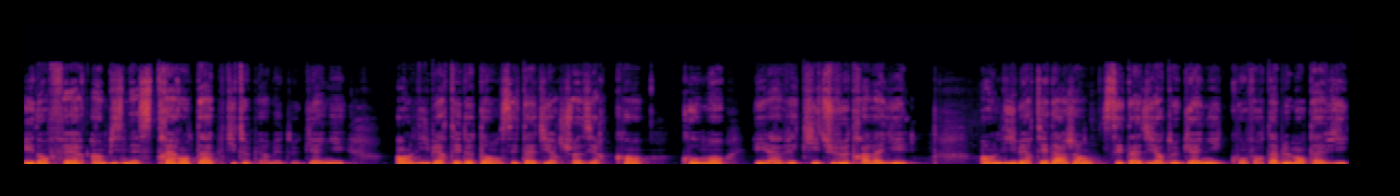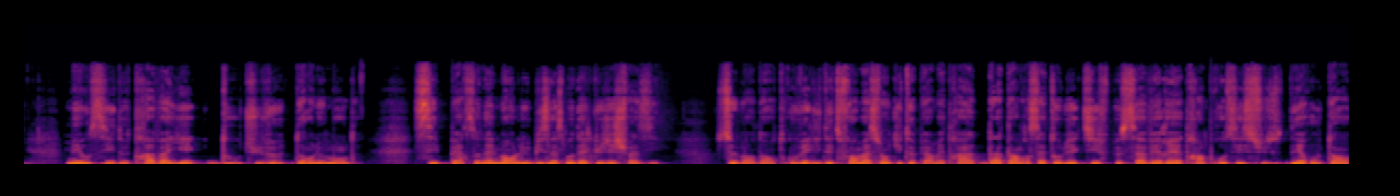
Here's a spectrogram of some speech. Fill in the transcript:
et d'en faire un business très rentable qui te permet de gagner en liberté de temps, c'est-à-dire choisir quand, comment et avec qui tu veux travailler, en liberté d'argent, c'est-à-dire de gagner confortablement ta vie, mais aussi de travailler d'où tu veux dans le monde. C'est personnellement le business model que j'ai choisi. Cependant, trouver l'idée de formation qui te permettra d'atteindre cet objectif peut s'avérer être un processus déroutant,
